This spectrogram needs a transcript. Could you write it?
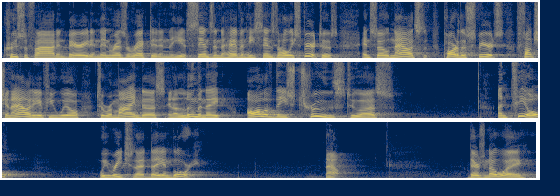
crucified and buried and then resurrected and he ascends into heaven, he sends the Holy Spirit to us. And so now it's part of the Spirit's functionality, if you will, to remind us and illuminate all of these truths to us until we reach that day in glory. Now, there's no way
